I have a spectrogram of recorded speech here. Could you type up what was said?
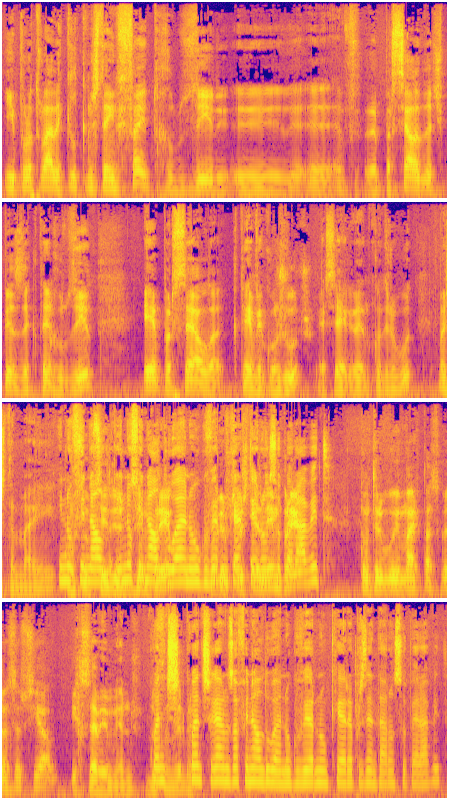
e, por outro lado, aquilo que nos tem feito reduzir eh, eh, a parcela da despesa que tem reduzido é a parcela que tem a ver com juros, essa é a grande contributo, mas também e no final E no final do ano o Governo quer ter um superávit? Contribuem mais para a segurança social e recebem menos. Quando, quando chegarmos ao final do ano, o Governo quer apresentar um superávit?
